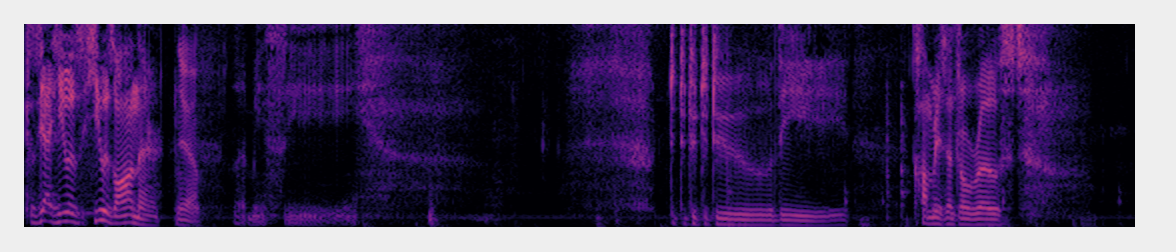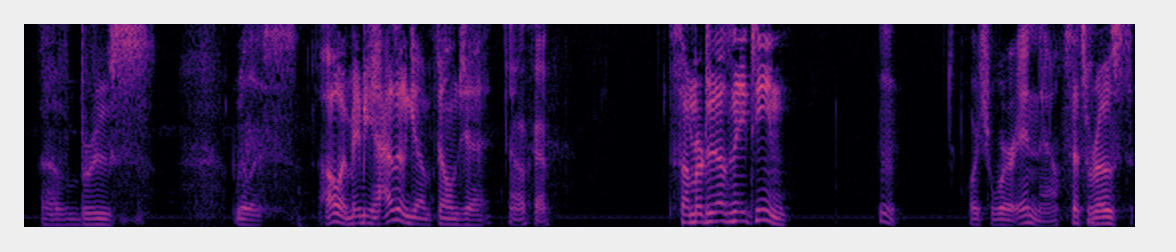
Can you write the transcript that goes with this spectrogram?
Because yeah, he was he was on there. Yeah. Let me see. Do, do, do, do, do, the Comedy Central roast of Bruce Willis. Oh, and maybe he hasn't gotten filmed yet. Oh, okay. Summer 2018. Hmm. Which we're in now. Sets roast.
